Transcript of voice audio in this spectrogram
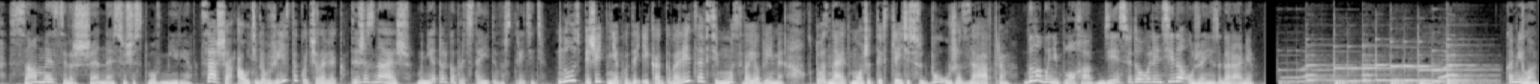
– самое совершенное существо в мире. Саша, а у тебя уже есть такой человек? Ты же знаешь, мне только предстоит его встретить спешить. Ну, спешить некуда, и, как говорится, всему свое время. Кто знает, может, ты встретишь судьбу уже завтра. Было бы неплохо. День Святого Валентина уже не за горами. Камила,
